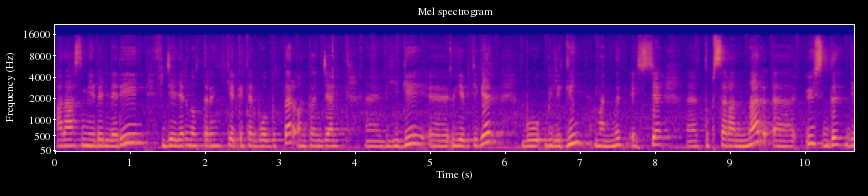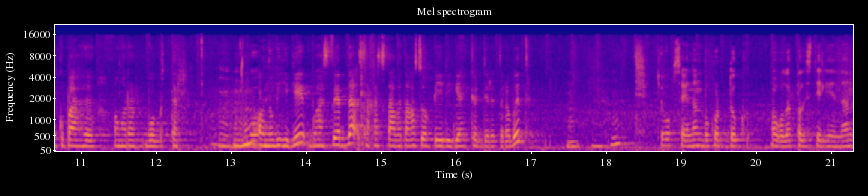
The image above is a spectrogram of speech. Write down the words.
арас мебеллерин жээлерин оттарын кергетер болбуттар онтон жам биһиги үйебитигер бу билигин маннык өссө тупсараннар үс ды декупажы оңорор болбуттар Ону биһиги буһастырда сахас табатага суох бейриге көрдөрө турабыт. Жооп сайынан бу курдук оголор пластилинен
